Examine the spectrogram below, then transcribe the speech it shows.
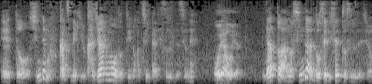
えっ、と、死んでも復活できるカジュアルモードっていうのがついたりするんですよね。ー、おやおや。で、あとはあの、死んだらどうせリセットするでしょ。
